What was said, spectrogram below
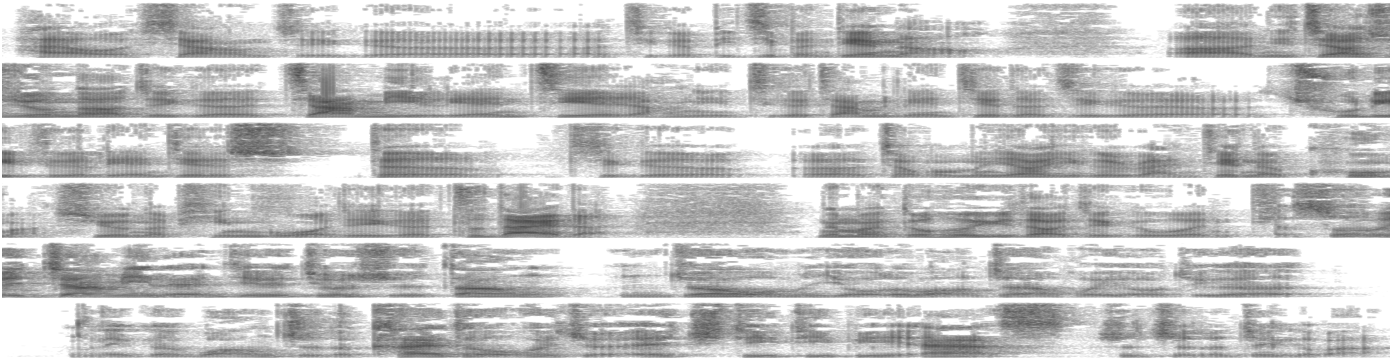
还有像这个这个笔记本电脑。啊，你只要是用到这个加密连接，然后你这个加密连接的这个处理这个连接的的这个呃，叫我们要一个软件的库嘛，是用的苹果这个自带的，那么都会遇到这个问题。所谓加密连接，就是当你知道我们有的网站会有这个那个网址的开头会是 HTTPS，是指的这个吧？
